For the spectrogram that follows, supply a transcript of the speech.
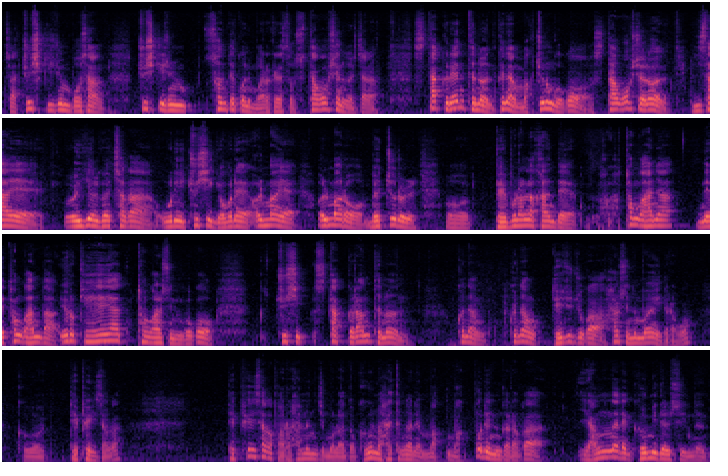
자, 주식 기준 보상, 주식 기준 선택권이 뭐라 그랬어? 스탁 옵션인 거 있잖아. 스탁 그랜트는 그냥 막 주는 거고, 스탁 옵션은 이사회 의결 거쳐가 우리 주식 요번에 얼마에 얼마로 몇 주를 어, 배분하려고 하는데 통과하냐? 네 통과한다. 이렇게 해야 통과할 수 있는 거고, 주식 스탁 그란트는 그냥 그냥 대주주가 할 수 있는 모양이더라고. 그거 대표이사가 대표이사가 바로 하는지 몰라도 그거는 하여튼 간에 막 막 뿌리는 거라가 양날의 검이 될 수 있는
